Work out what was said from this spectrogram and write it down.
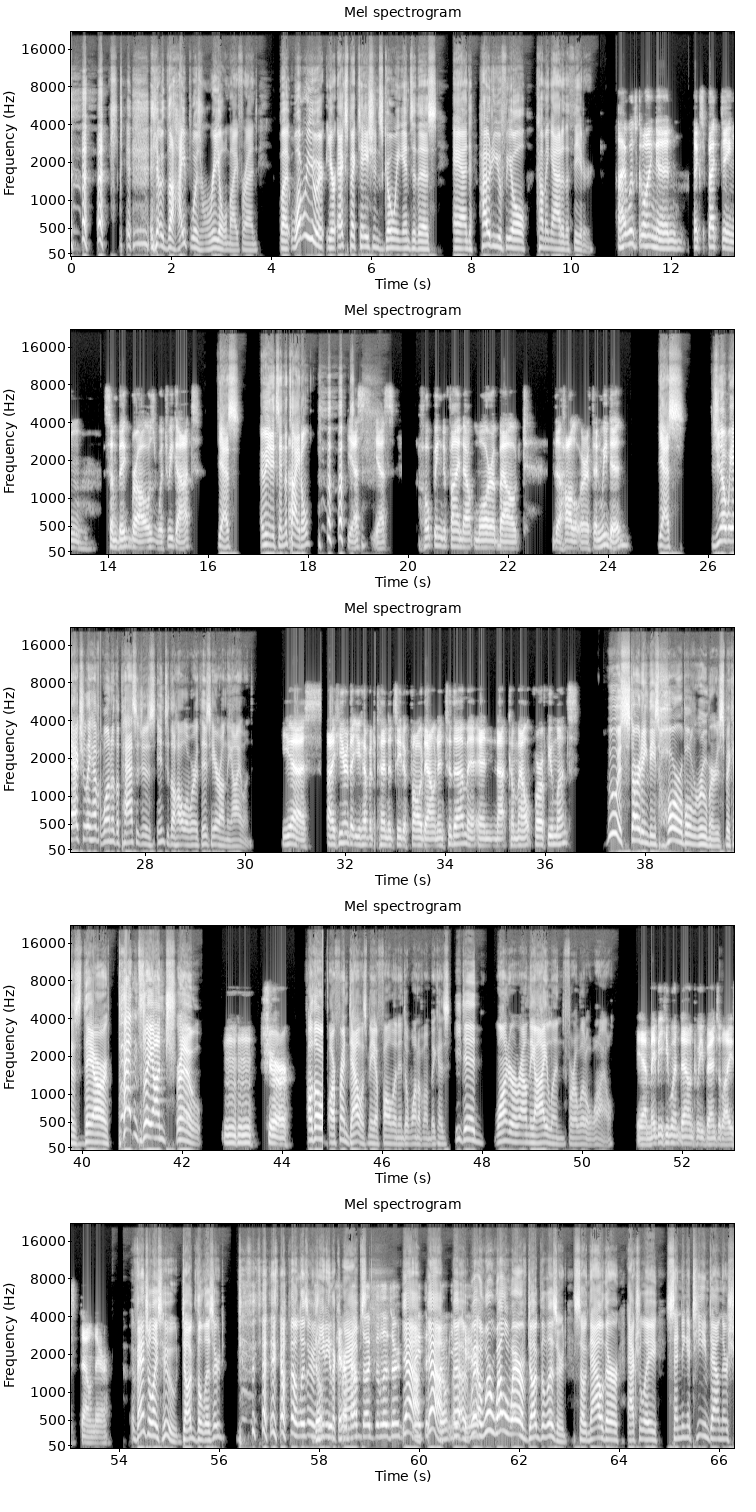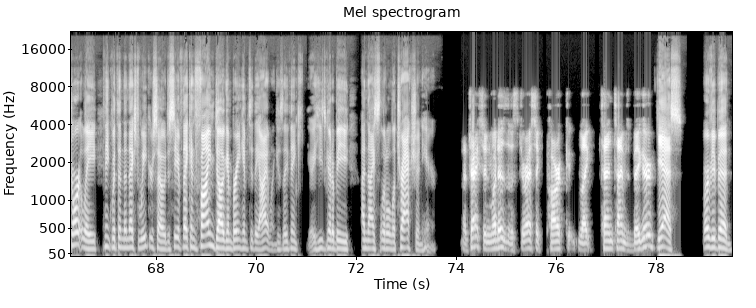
you know, the hype was real, my friend. But what were your your expectations going into this and how do you feel coming out of the theater? I was going in expecting some big brawls, which we got. Yes. I mean, it's in the Uh, title. yes, yes. Hoping to find out more about the Hollow Earth, and we did. Yes. Did you know we actually have one of the passages into the Hollow Earth is here on the island? Yes, I hear that you have a tendency to fall down into them and, and not come out for a few months. Who is starting these horrible rumors because they are patently untrue? Mm-hmm. Sure. Although our friend Dallas may have fallen into one of them because he did wander around the island for a little while. Yeah, maybe he went down to evangelize down there. Evangelize who? Doug the lizard? the lizard was Don't eating you the care crabs. about Doug the Lizard? Yeah, Nathan? yeah. Uh, we're well aware of Doug the Lizard. So now they're actually sending a team down there shortly, I think within the next week or so, to see if they can find Doug and bring him to the island because they think he's going to be a nice little attraction here. Attraction. What is this? Jurassic Park, like ten times bigger? Yes. Where have you been?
